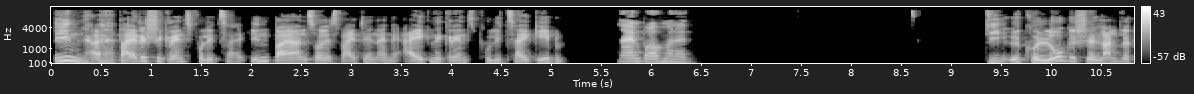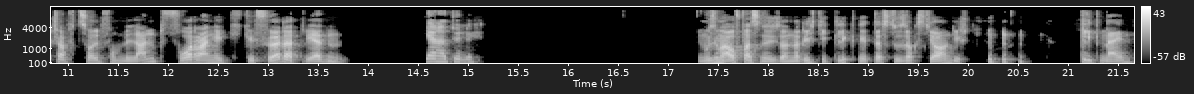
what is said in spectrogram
In äh, bayerische Grenzpolizei. In Bayern soll es weiterhin eine eigene Grenzpolizei geben. Nein, braucht man nicht. Die ökologische Landwirtschaft soll vom Land vorrangig gefördert werden. Ja, natürlich. Ich muss immer aufpassen, dass ich dann richtig klick, nicht, dass du sagst ja und ich klick nein.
